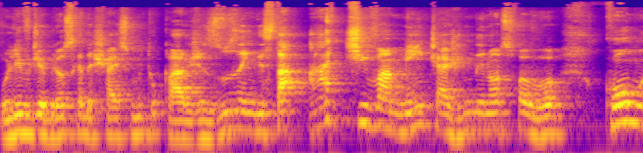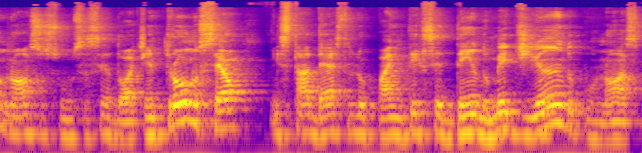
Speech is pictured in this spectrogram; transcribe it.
O livro de Hebreus quer deixar isso muito claro. Jesus ainda está ativamente agindo em nosso favor, como nosso sumo sacerdote. Entrou no céu, está à destra do Pai, intercedendo, mediando por nós,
